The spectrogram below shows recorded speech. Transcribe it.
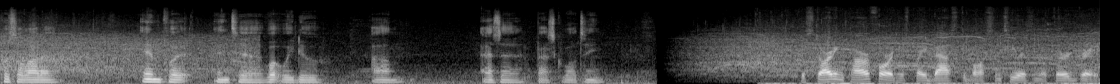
puts a lot of input into what we do. Um, as a basketball team. The starting power forward has played basketball since he was in the third grade.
